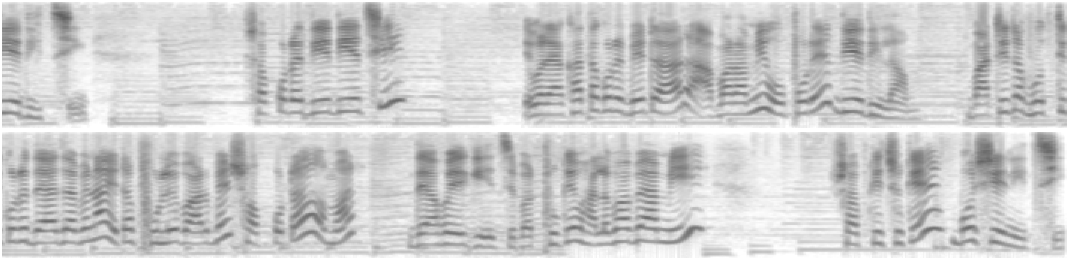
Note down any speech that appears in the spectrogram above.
দিয়ে দিচ্ছি। সব কটা দিয়ে দিয়েছি। এবার এক হাতা করে বেটার, আবার আমি ওপরে দিয়ে দিলাম। বাটিটা ভর্তি করে দেওয়া যাবে না, এটা ফুলে বাড়বে, সবকটা আমার দেওয়া হয়ে গিয়েছে। এবার ঠুকে ভালোভাবে আমি সব কিছুকে বসিয়ে নিচ্ছি।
